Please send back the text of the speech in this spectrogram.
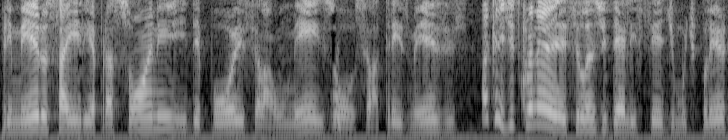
Primeiro sairia pra Sony e depois, sei lá, um mês ou, sei lá, três meses. Acredito que quando é esse lance de DLC de multiplayer,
